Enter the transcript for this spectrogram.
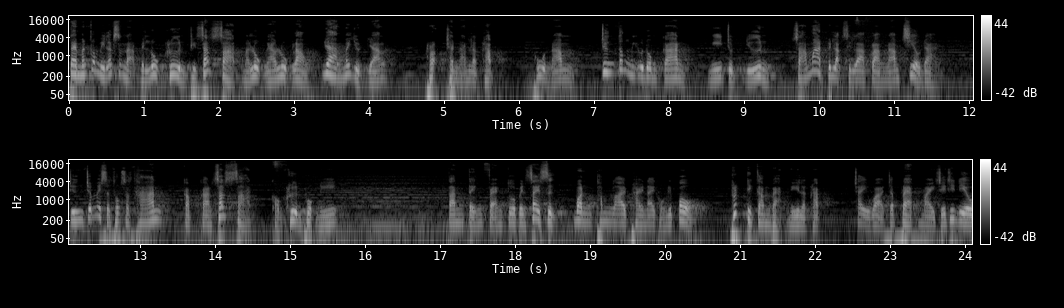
แต่มันก็มีลักษณะเป็นลูกคลื่นที่ซัดสาดมาลูกแล้วลูกเล่าอย่างไม่หยุดยัง้ง เพราะฉะนั้นล่ะครับ ผู้นำจึงต้องมีอุดมการณ์มีจุดยืน สามารถเป็นหลักศิลากลางน้ำเชี่ยวได้ จึงจะไม่สะทกสะท้านกับการซัดสาดของคลื่นพวกนี้ ตันเต็งแฝงตัวเป็นไส้ศึกบอลทำลายภายในของลิโป้ พฤติกรรมแบบนี้แหละครับ ใช่ว่าจะแปลกใหม่เสียทีเดียว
